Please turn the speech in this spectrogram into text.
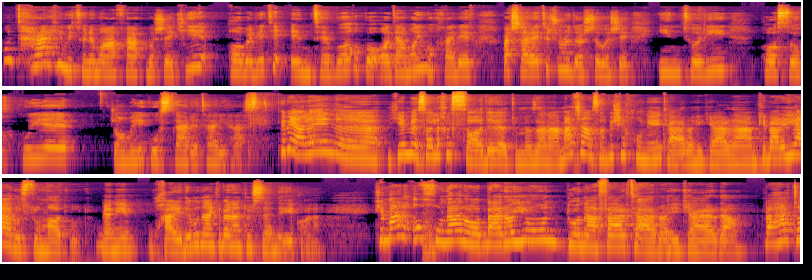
اون طرحی می‌تونه موفق باشه که قابلیت انتباق با آدمای مختلف و شرایطشون رو داشته باشه. اینطوری پاسخگوی جامعه گسترده تری هست. ببین الان این یه مثال خیلی ساده بهتون بزنم. من چند سال پیش خونه طراحی کردم که برای یه عروس بود. یعنی خریده بودن که برن توش زندگی کنن. که من اون خونه رو برای اون دو نفر طراحی کردم و حتی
